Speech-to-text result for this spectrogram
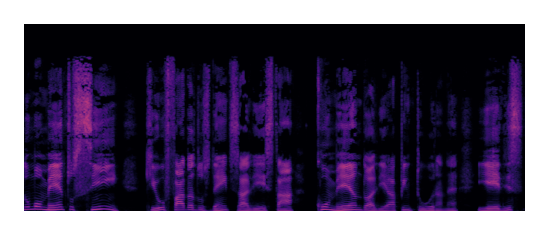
no momento, sim, que o Fada dos Dentes ali está comendo ali a pintura, né? E eles,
